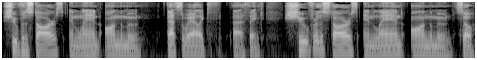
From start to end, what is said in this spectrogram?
shoot for the stars and land on the moon that's the way I like to uh, think. Shoot for the stars and land on the moon. So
